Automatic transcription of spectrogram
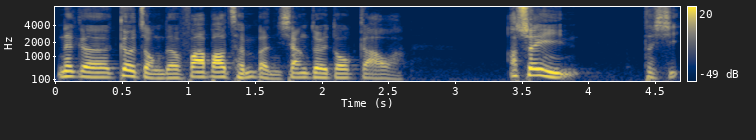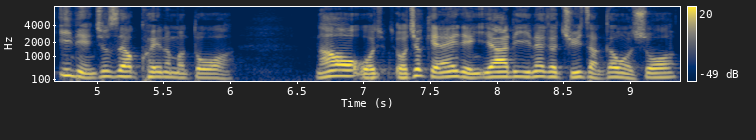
那个各种的发包成本相对都高啊。”啊，所以的是一年就是要亏那么多，啊然后我我就给他一点压力。那个局长跟我说，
